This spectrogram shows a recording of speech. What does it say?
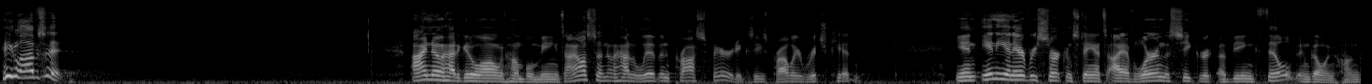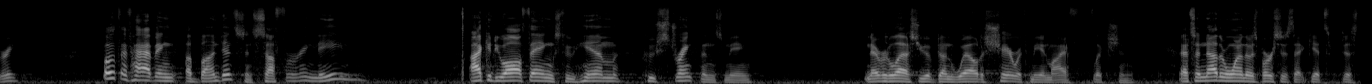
He loves it. I know how to get along with humble means. I also know how to live in prosperity because he's probably a rich kid. In any and every circumstance, I have learned the secret of being filled and going hungry, both of having abundance and suffering need. I can do all things through him who strengthens me. Nevertheless, you have done well to share with me in my affliction. That's another one of those verses that gets just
